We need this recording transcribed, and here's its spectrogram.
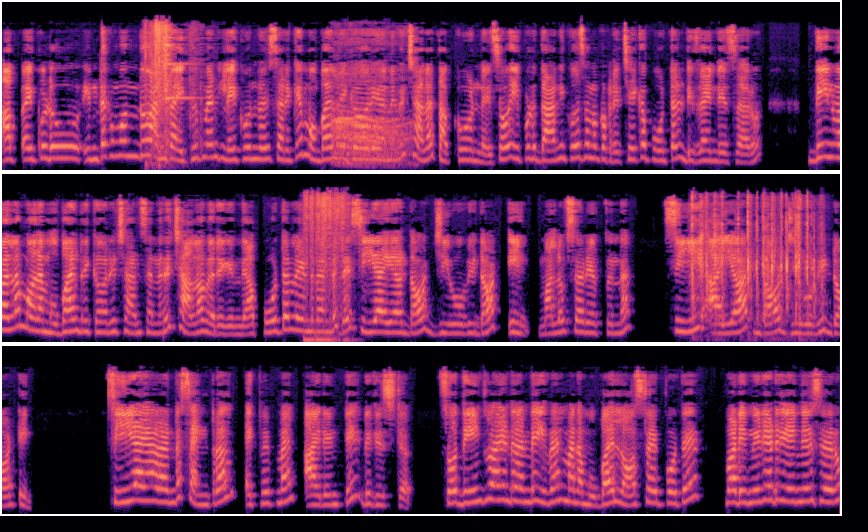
అప్- ఇప్పుడు ఇంతకు ముందు అంత ఎక్విప్మెంట్ లేకుండేసరికి మొబైల్ రికవరీ అనేది చాలా తక్కువ ఉండే. సో ఇప్పుడు దానికోసం ఒక ప్రత్యేక పోర్టల్ డిజైన్ చేశారు. దీని వల్ల మన మొబైల్ రికవరీ ఛాన్స్ అనేది చాలా పెరిగింది. ఆ పోర్టల్ ఏంటంటే CIR dot GOV dot in మళ్ళీ ఒకసారి చెప్తున్నా. CEIR dot GOV dot in CIR అంటే central equipment identity register. So దీంట్లో ఏంటంటే ఈవెన్ మన మొబైల్ లాస్ట్ అయిపోతే వాడు ఇమీడియట్గా ఏం చేశారు?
